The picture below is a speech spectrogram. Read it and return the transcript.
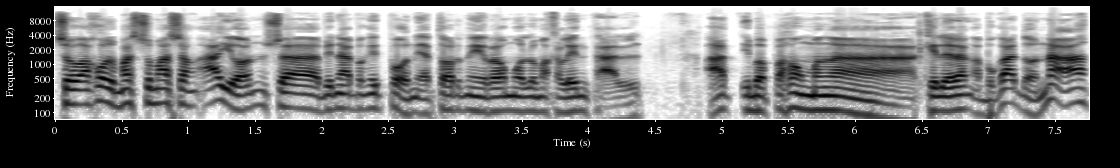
So ako mas sumasang-ayon sa binabanggit po ni Attorney Romulo Macalental at iba pa hong mga kilalang abogado na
